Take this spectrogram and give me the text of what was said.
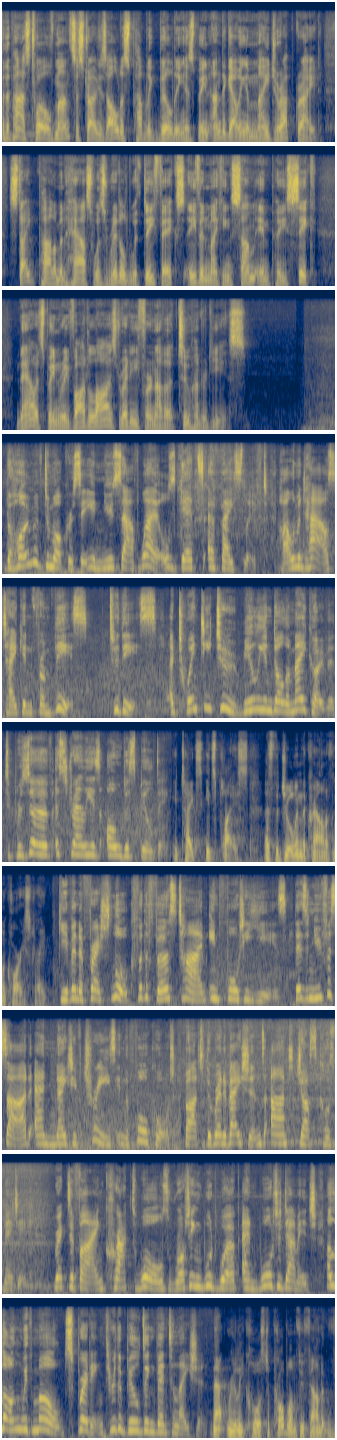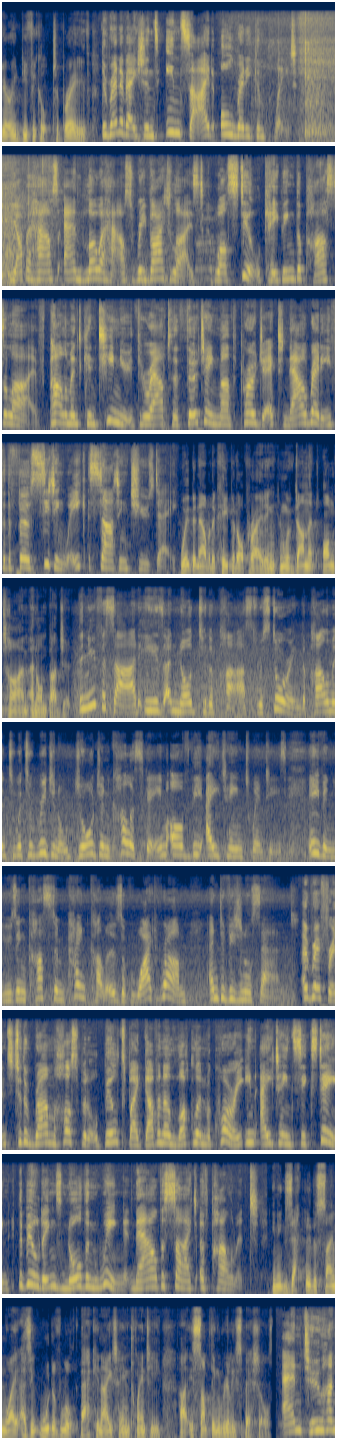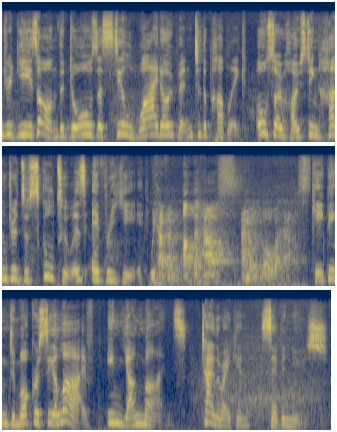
For the past 12 months, Australia's oldest public building has been undergoing a major upgrade. State Parliament House was riddled with defects, even making some MPs sick. Now it's been revitalised, ready for another 200 years. The home of democracy in New South Wales gets a facelift. Parliament House taken from this to this a $22 million makeover to preserve Australia's oldest building. It takes its place as the jewel in the crown of Macquarie Street. Given a fresh look for the first time in 40 years, there's a new facade and native trees in the forecourt, but the renovations aren't just cosmetic rectifying cracked walls, rotting woodwork, and water damage, along with mould spreading through the building ventilation. That really caused a problem who found it very difficult to breathe. The renovations inside already complete. The upper house and lower house revitalised while still keeping the past alive. Parliament continued throughout the 13 month project, now ready for the first sitting week starting Tuesday. We've been able to keep it operating and we've done that on time and on budget. The new facade is a nod to the past, restoring the Parliament to its original Georgian colour scheme of the 1820s, even using custom paint colours of white rum and divisional sand. A reference to the Rum Hospital built by Governor Lachlan Macquarie in 1816, the building's northern wing now the site of Parliament. In exactly the same way as it would have looked back in 1820 uh, is something really special. And 200 years on, the doors are still wide open to the public, also hosting hundreds of school tours every year. We have an upper house and a lower house. Keeping democracy alive in young minds. Taylor Aiken, 7 News.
